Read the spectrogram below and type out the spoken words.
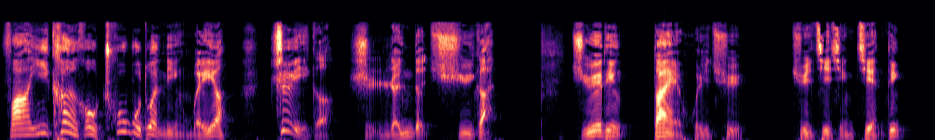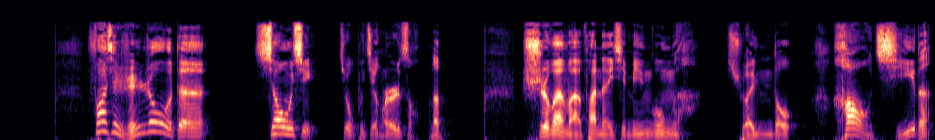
法医看后初步断定为啊，这个是人的躯干，决定带回去去进行鉴定。发现人肉的消息就不胫而走了。吃完晚饭的那些民工啊，全都好奇的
